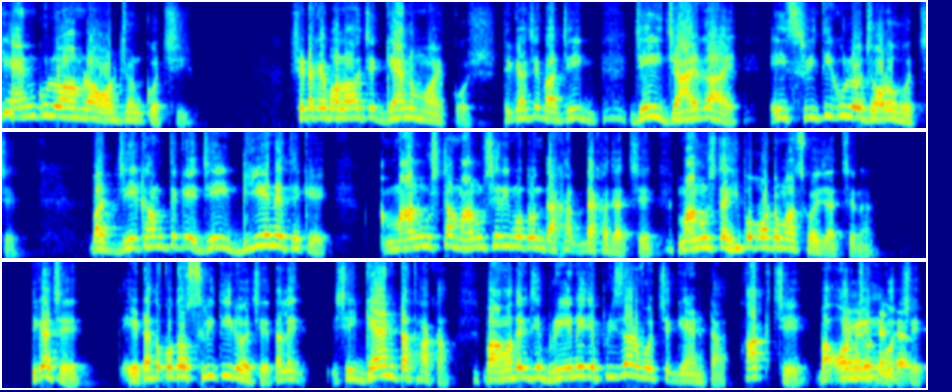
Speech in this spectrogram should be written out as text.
জ্ঞানগুলো আমরা অর্জন করছি, সেটাকে বলা হচ্ছে জ্ঞানময় কোষ, ঠিক আছে? বা যেই যেই জায়গায় এই স্মৃতিগুলো জড়ো হচ্ছে বা যেখান থেকে যেই ডিএনএ থেকে মানুষটা মানুষেরই মতন দেখা দেখা যাচ্ছে। মানুষটা হিপোপটমাস হয়ে যাচ্ছে না। ঠিক আছে? এটা তো কোথাও স্মৃতি রয়েছে। তাহলে সেই জ্ঞানটা থাকা বা আমাদের যে ব্রেনে যে প্রিজার্ভ হচ্ছে জ্ঞানটা থাকছে বা অর্জন করছে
